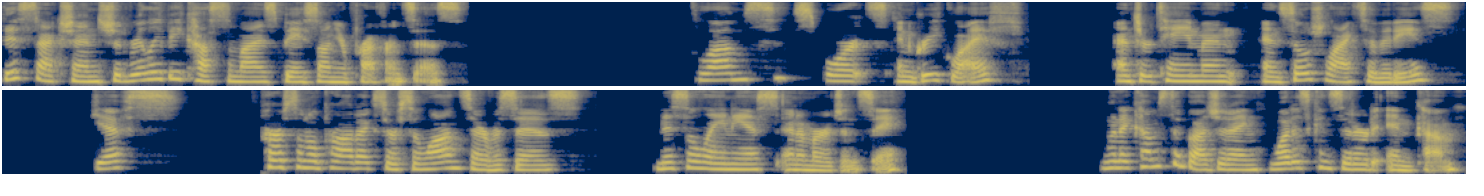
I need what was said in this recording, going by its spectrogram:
This section should really be customized based on your preferences clubs, sports, and Greek life, entertainment and social activities, gifts, personal products or salon services, miscellaneous, and emergency. When it comes to budgeting, what is considered income?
